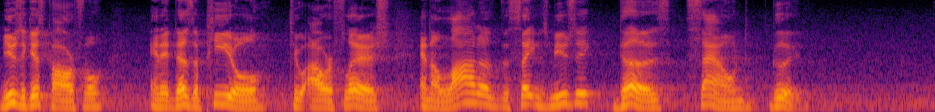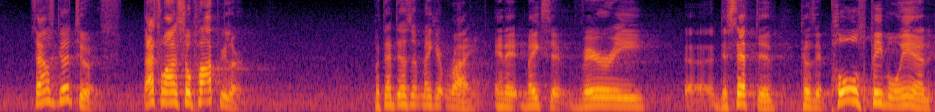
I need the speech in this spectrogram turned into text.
Music is powerful, and it does appeal to our flesh and a lot of the Satan's music does sound good. Sounds good to us. That's why it's so popular. But that doesn't make it right. And it makes it very uh, deceptive because it pulls people in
